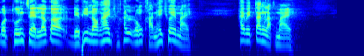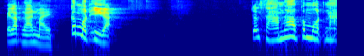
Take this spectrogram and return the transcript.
หมดทุนเสร็จแล้วก็เดี๋ยวพี่น้องให้ลงขันให้ช่วยใหม่ ให้ไปตั้งหลักใหม่ ไปรับงานใหม่ ก็หมดอีกอะ่ะ จนสามรอบก็หมดนะ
